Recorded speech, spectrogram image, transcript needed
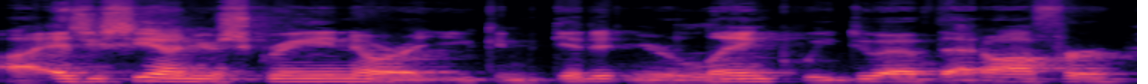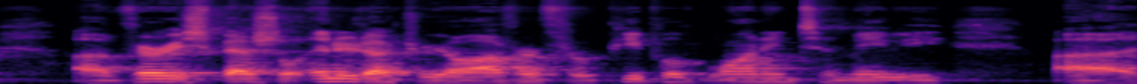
Uh, as you see on your screen, or you can get it in your link, we do have that offer, a very special introductory offer for people wanting to maybe uh,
